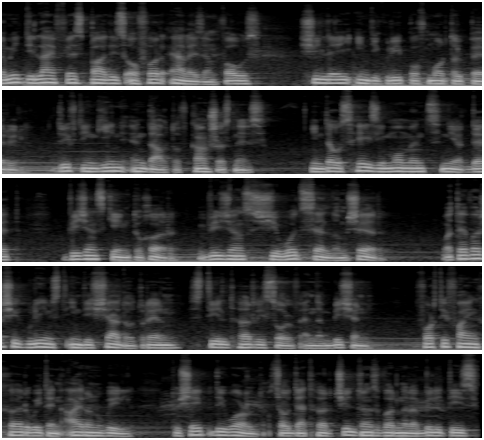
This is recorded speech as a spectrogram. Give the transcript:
Amid the lifeless bodies of her allies and foes, she lay in the grip of mortal peril, drifting in and out of consciousness. In those hazy moments near death, Visions came to her, visions she would seldom share. Whatever she glimpsed in the shadowed realm stilled her resolve and ambition, fortifying her with an iron will to shape the world so that her children's vulnerabilities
